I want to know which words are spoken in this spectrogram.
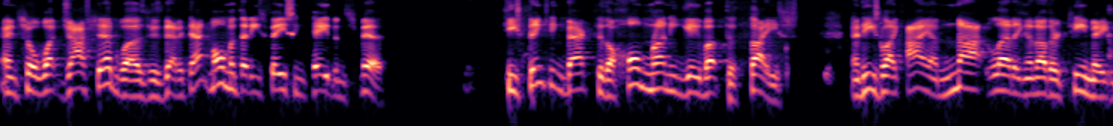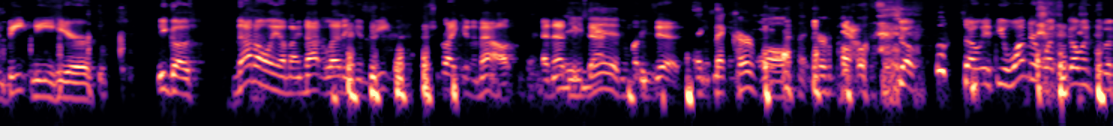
And so what Josh said was is that at that moment that he's facing Pavin Smith, he's thinking back to the home run he gave up to Thaiss. And he's like, I am not letting another teammate beat me here. He goes, not only am I not letting him beat him, I'm striking him out, and that's he exactly did. what he did. That, that curveball, that curveball. yeah. So, so if you wonder what's going through,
